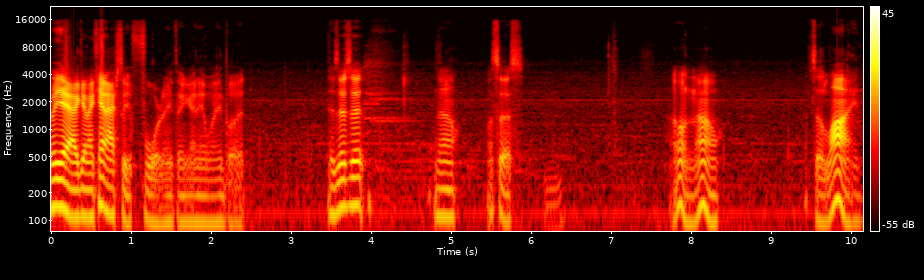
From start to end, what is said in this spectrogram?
I mean, yeah. Again, I can't actually afford anything anyway, but is this it? No. What's this? Oh no. It's a line.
